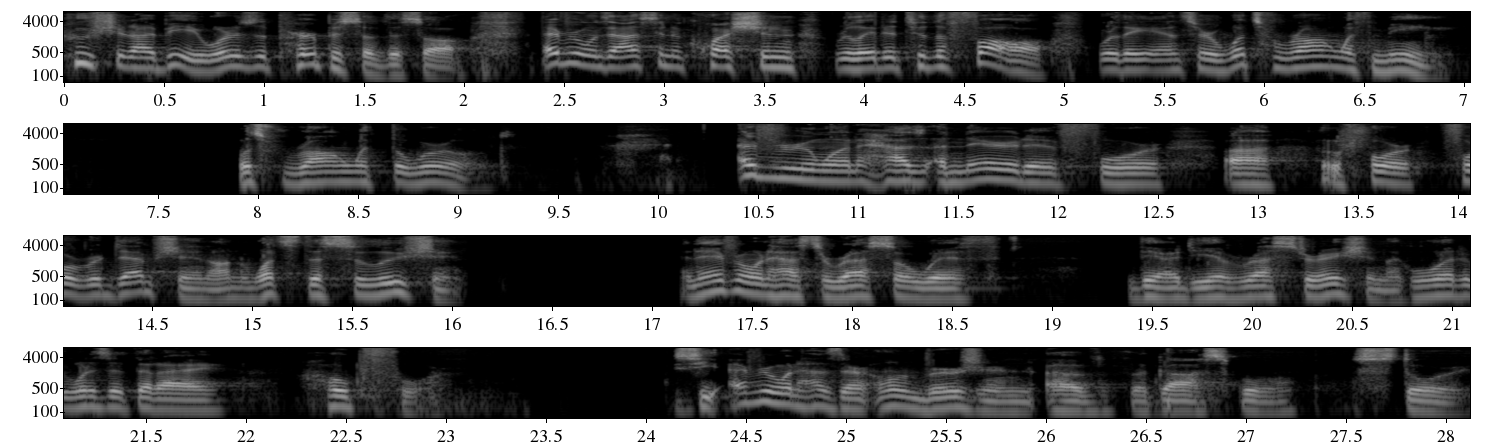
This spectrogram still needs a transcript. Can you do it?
Who should I be? What is the purpose of this all? Everyone's asking a question related to the fall, where they answer, What's wrong with me? What's wrong with the world? Everyone has a narrative for, uh, for, for redemption on what's the solution. And everyone has to wrestle with the idea of restoration. Like, what, what is it that I hope for? You see, everyone has their own version of the gospel story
